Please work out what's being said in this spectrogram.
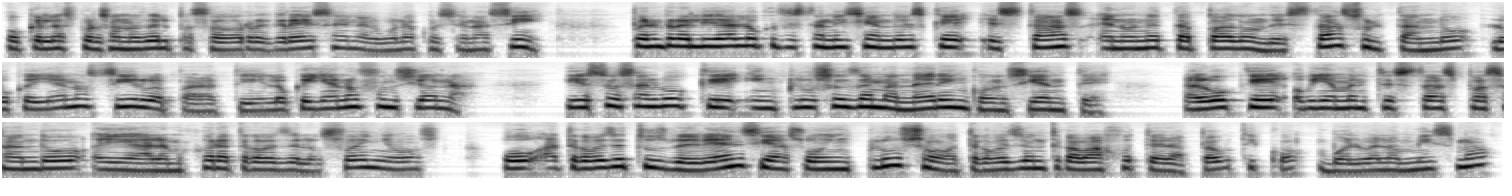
o que las personas del pasado regresen, alguna cuestión así. Pero en realidad lo que te están diciendo es que estás en una etapa donde estás soltando lo que ya no sirve para ti, lo que ya no funciona. Y esto es algo que incluso es de manera inconsciente, algo que obviamente estás pasando eh, a lo mejor a través de los sueños o a través de tus vivencias o incluso a través de un trabajo terapéutico, vuelve a lo mismo,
